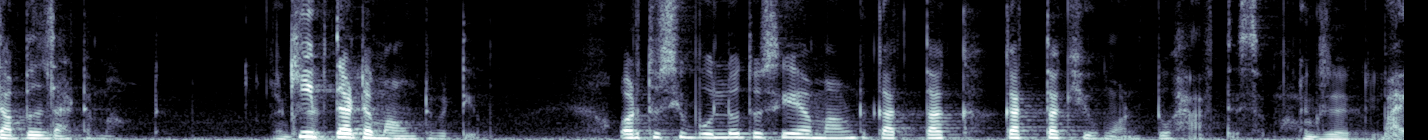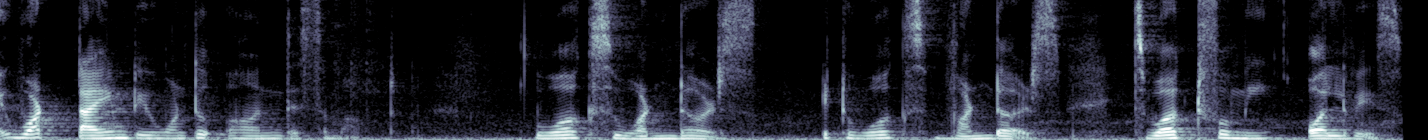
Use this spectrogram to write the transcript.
double that amount keep that amount with you ਔਰ ਤੁਸੀਂ ਬੋਲੋ ਤੁਸੀਂ ਅਮਾਉਂਟ ਕਦ ਤੱਕ ਕਦ ਤੱਕ you want to have this amount exactly by what time do you want to earn this amount works wonders it works wonders it's worked for me always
